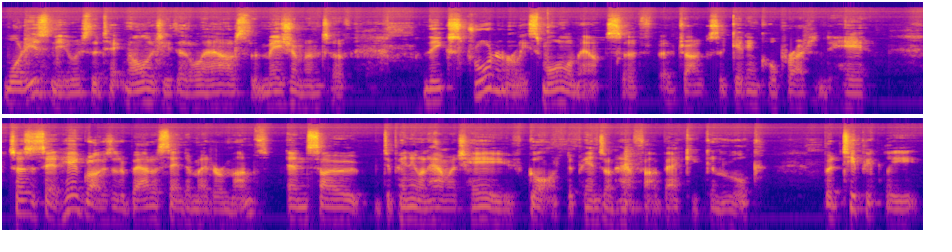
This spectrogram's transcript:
What is new is the technology that allows the measurement of the extraordinarily small amounts of, of drugs that get incorporated into hair. So, as I said, hair grows at about a centimetre a month. And so, depending on how much hair you've got, depends on how far back you can look. But typically,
